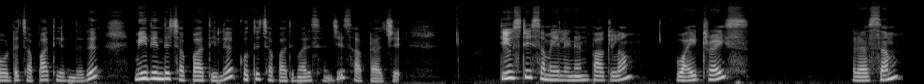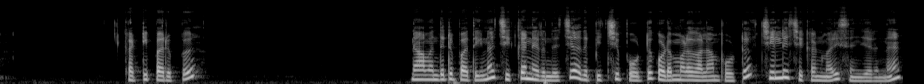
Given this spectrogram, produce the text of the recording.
போட்ட சப்பாத்தி இருந்தது. மீதி இந்த சப்பாத்தியில் கொத்து சப்பாத்தி மாதிரி செஞ்சு சாப்பிட்டாச்சு. டியூஸ்டே சமையல் என்னென்னு பார்க்கலாம். ஒயிட் ரைஸ் ரசம் கட்டிப்பருப்பு நான் வந்துட்டு பார்த்திங்கன்னா சிக்கன் இருந்துச்சு. அதை பிச்சு போட்டு குடமிளகாலாம் போட்டு சில்லி சிக்கன் மாதிரி செஞ்சுருந்தேன்.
